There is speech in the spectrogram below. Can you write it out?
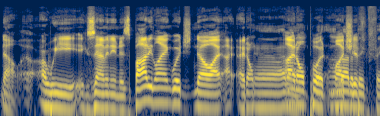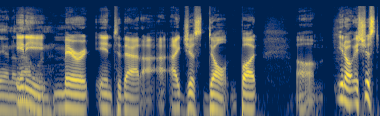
Now, uh, are we examining his body language? No, I, I, I don't. Uh, I I, don't- don't put I'm much, not if big fan of any merit into that. I, I I just don't. But, um, you know, it's just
